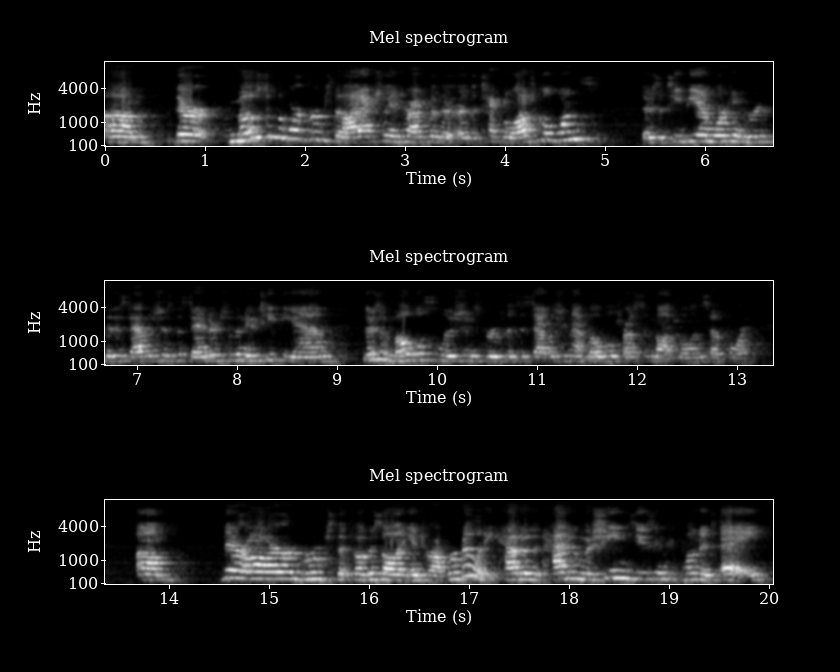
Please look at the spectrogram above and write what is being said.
Um, there, most of the work groups that I actually interact with are, are, the technological ones. There's a TPM working group that establishes the standards for the new TPM. There's a mobile solutions group that's establishing that mobile trusted module and so forth. Um, there are groups that focus on interoperability. How do, how do machines using component A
